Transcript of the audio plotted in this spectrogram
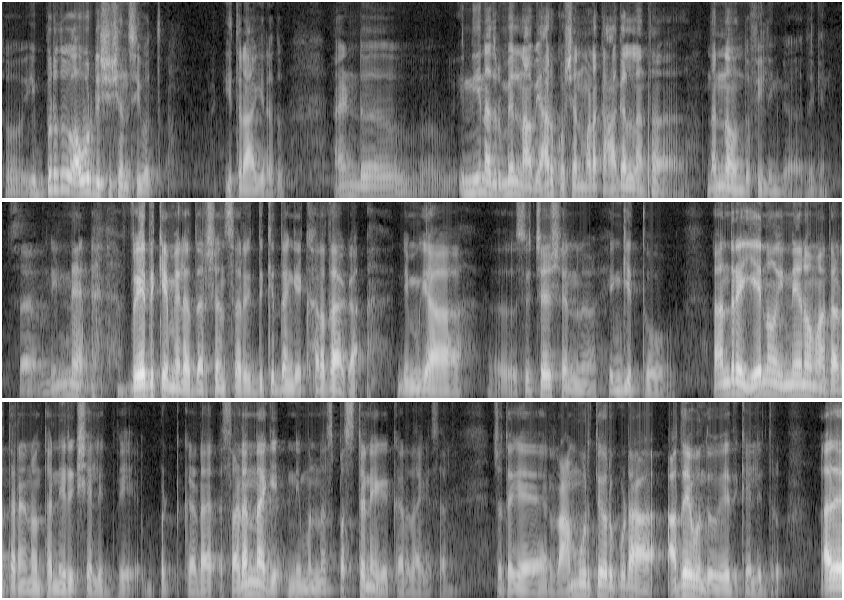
ಸೊ ಇಬ್ಬರದು ಅವ್ರ ಡಿಸಿಷನ್ಸ್ ಇವತ್ತು ಈ ಥರ ಆಗಿರೋದು. ಆ್ಯಂಡ್ ಇನ್ನೇನು ಅದ್ರ ಮೇಲೆ ನಾವು ಯಾರು ಕ್ವಶನ್ ಮಾಡೋಕ್ಕಾಗಲ್ಲ ಅಂತ ನನ್ನ ಒಂದು ಫೀಲಿಂಗ್ ಜಗನ್. ಸರ್ ನಿನ್ನೆ ವೇದಿಕೆ ಮೇಲೆ ದರ್ಶನ್ ಸರ್ ಇದ್ದಕ್ಕಿದ್ದಂಗೆ ಕರೆದಾಗ ನಿಮಗೆ ಆ ಸಿಚುವೇಶನ್ ಹೆಂಗಿತ್ತು? ಅಂದರೆ ಏನೋ ಇನ್ನೇನೋ ಮಾತಾಡ್ತಾರೆ ಅನ್ನೋಂಥ ನಿರೀಕ್ಷೆಯಲ್ಲಿದ್ವಿ. ಬಟ್ ಕಡ, ಸಡನ್ನಾಗಿ ನಿಮ್ಮನ್ನು ಸ್ಪಷ್ಟನೆಗೆ ಕರೆದಾಗೆ ಸರ್. ಜೊತೆಗೆ ರಾಮಮೂರ್ತಿಯವರು ಕೂಡ ಅದೇ ಒಂದು ವೇದಿಕೆಯಲ್ಲಿದ್ದರು ಅದೇ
